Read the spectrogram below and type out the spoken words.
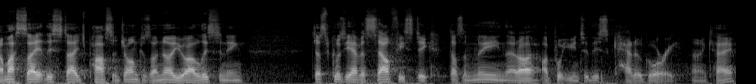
I must say at this stage, Pastor John, because I know you are listening, just because you have a selfie stick doesn't mean that I, I put you into this category, okay?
